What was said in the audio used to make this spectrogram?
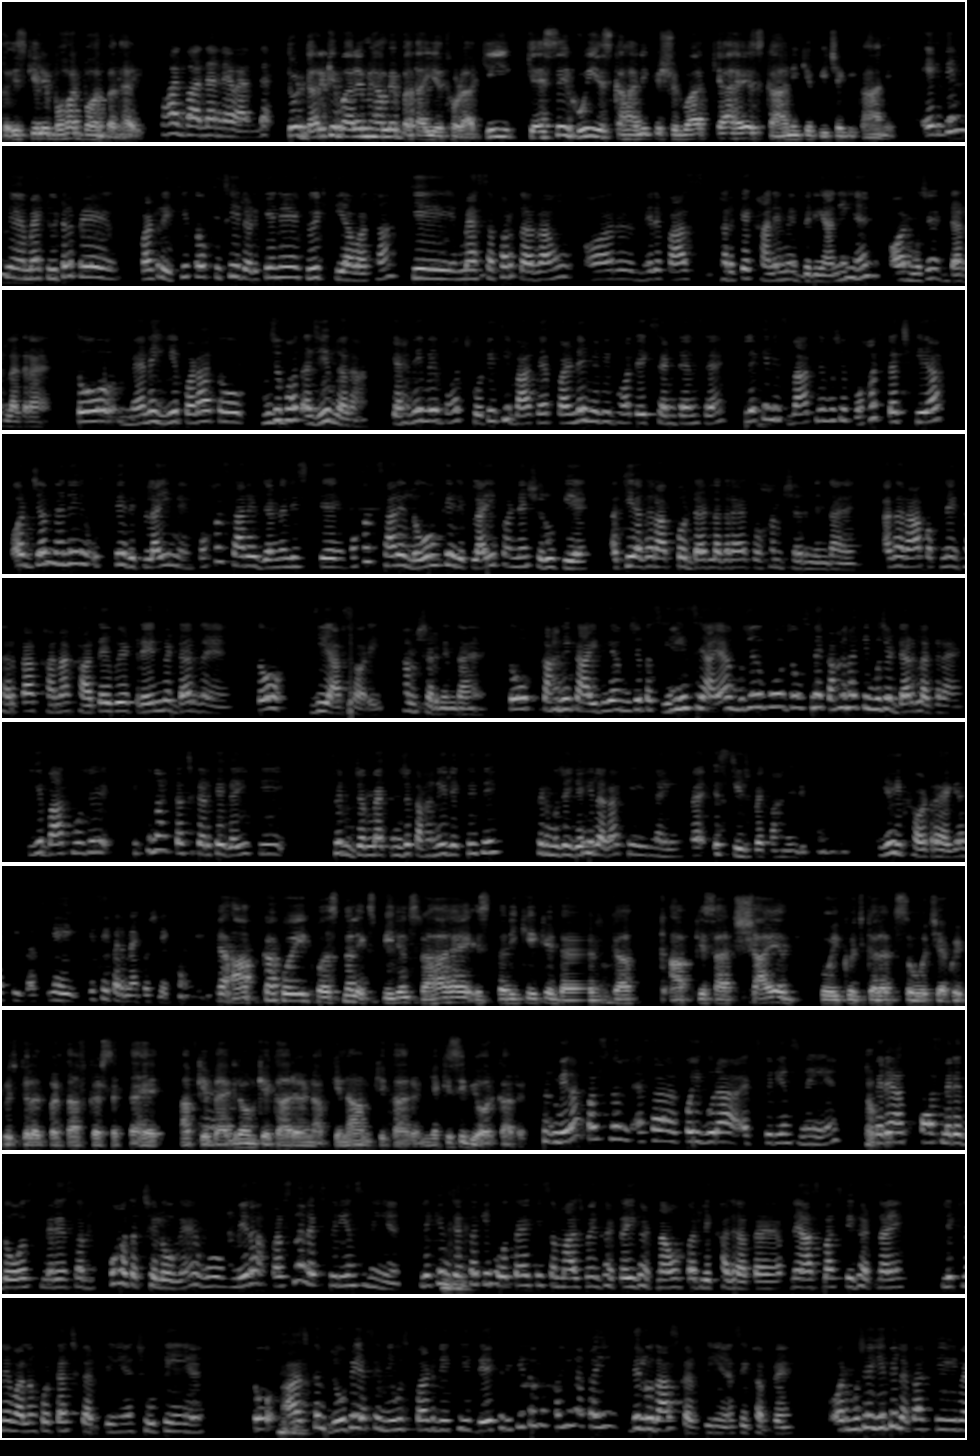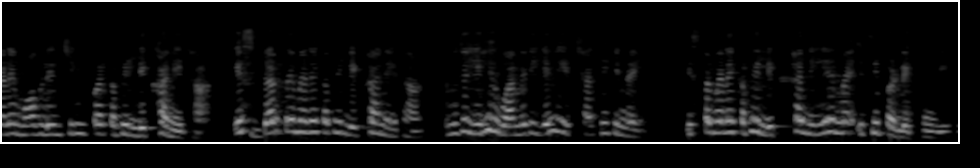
तो इसके लिए बहुत बहुत बधाई। बहुत बहुत धन्यवाद। तो डर के बारे में हमें बताइए थोड़ा कि कैसे हुई इस कहानी की शुरुआत? क्या है इस कहानी के पीछे की कहानी? एक दिन मैं ट्विटर पे पढ़ रही थी तो किसी लड़के ने ट्वीट किया हुआ था कि मैं सफ़र कर रहा हूँ और मेरे पास घर के खाने में बिरयानी है और मुझे डर लग रहा है। तो मैंने ये पढ़ा तो मुझे बहुत अजीब लगा। कहने में बहुत छोटी सी बात है, पढ़ने में भी बहुत एक सेंटेंस है, लेकिन इस बात ने मुझे बहुत टच किया और जब मैंने उसके रिप्लाई में बहुत सारे जर्नलिस्ट के, बहुत सारे लोगों के रिप्लाई पढ़ने शुरू किए कि अगर आपको डर लग रहा है तो हम शर्मिंदा हैं। अगर आप अपने घर का खाना खाते हुए ट्रेन में डर रहे हैं तो वी आर सॉरी हम शर्मिंदा हैं। तो कहानी का आइडिया मुझे बस यहीं से आया। मुझे वो जो उसने कहा ना कि मुझे डर लग रहा है, ये बात मुझे इतना टच करके गई कि फिर जब मैं, मुझे कहानी लिखनी थी, फिर मुझे यही लगा कि नहीं, मैं इस चीज़ पे कहानी लिखूँगी। यही थॉट रह गया कि बस यही, इसी पर मैं कुछ लिखूँगी। क्या आपका कोई पर्सनल एक्सपीरियंस रहा है इस तरीके के डर का? आपके साथ शायद कोई कुछ गलत सोच या कोई कुछ गलत बर्ताव कर सकता है आपके बैकग्राउंड हाँ। के कारण आपके नाम के कारण या किसी भी और कारण मेरा पर्सनल ऐसा कोई बुरा एक्सपीरियंस नहीं है okay. मेरे आसपास मेरे दोस्त मेरे सब बहुत अच्छे लोग हैं वो मेरा पर्सनल एक्सपीरियंस नहीं है लेकिन mm-hmm. जैसा कि होता है कि समाज में घट रही घटनाओं पर लिखा जाता है अपने आसपास की घटनाएँ लिखने वालों को टच करती हैं छूती हैं तो mm-hmm. आजकल जो भी ऐसे न्यूज़ पढ़ रही थी देख रही थी तो वो कहीं ना कहीं दिल उदास करती हैं ऐसी खबरें और मुझे ये भी लगा कि मैंने मॉब लिंचिंग पर कभी लिखा नहीं था। इस डर पे मैंने कभी लिखा नहीं था। मुझे यही हुआ मेरी यही इच्छा थी कि नहीं इस पर मैंने कभी लिखा नहीं है मैं इसी पर लिखूँगी।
